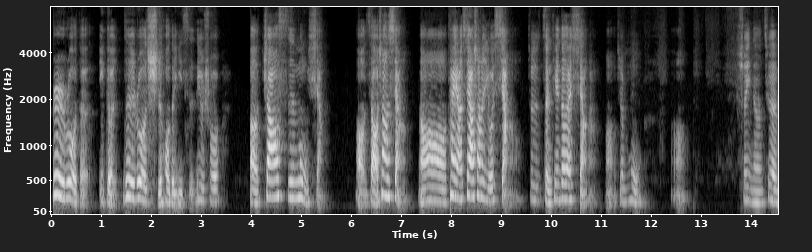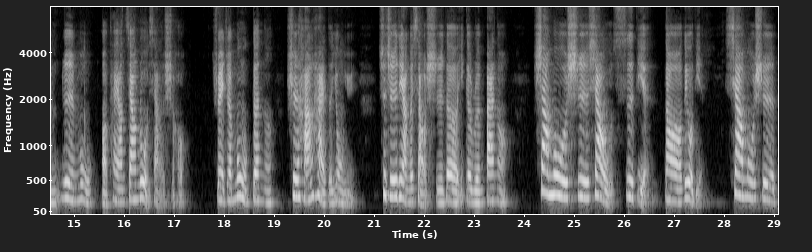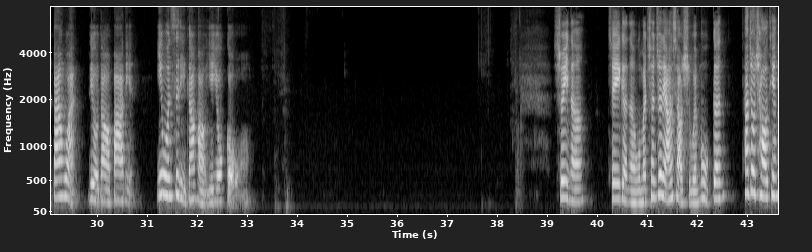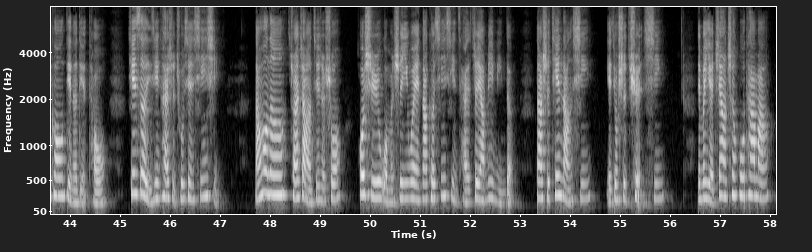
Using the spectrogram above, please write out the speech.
日落的一个日落时候的意思。例如说，呃，朝思暮想，哦，早上想，然后太阳下山了有响，就是整天都在响啊，啊，这木啊，所以呢，这日暮哦，太阳将落下的时候，所以这木根呢。是航海的用语，是指两个小时的一个轮班哦。上目是下午四点到六点，下目是傍晚六到八点。英文字里刚好也有狗哦，所以呢，这一个呢，我们称这两小时为木根。他就朝天空点了点头，天色已经开始出现星星。然后呢，船长接着说：“或许我们是因为那颗星星才这样命名的，那是天狼星，也就是犬星。你们也这样称呼它吗？”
